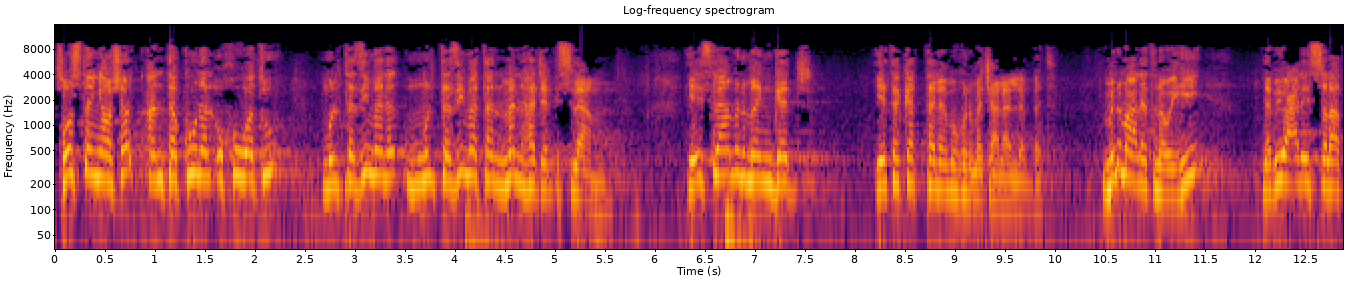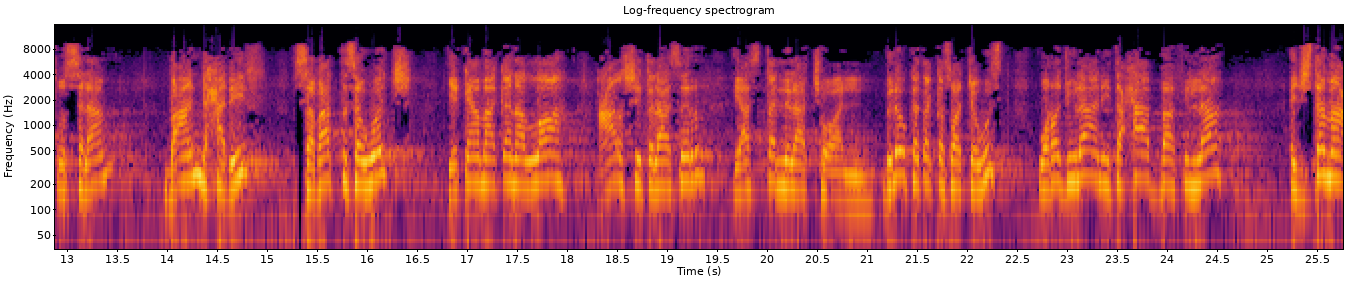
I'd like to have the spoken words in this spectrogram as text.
ሶስተኛው ሸርጥ አን ተኩነ ልእኹወቱ ሙልተዚመተን መንሀጅ ልእስላም የኢስላምን መንገድ የተከተለ መሆን መቻል አለበት ምን ማለት ነው ይሄ ነቢዩ አለ ሰላቱ ወሰላም በአንድ ሐዲስ ሰባት ሰዎች የቅያማ ቀን አላህ ዓርሽ ጥላ ስር ያስጠልላቸዋል ብለው ከጠቀሷቸው ውስጥ ወረጁላን ተሓባ ፊላህ اجتمع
